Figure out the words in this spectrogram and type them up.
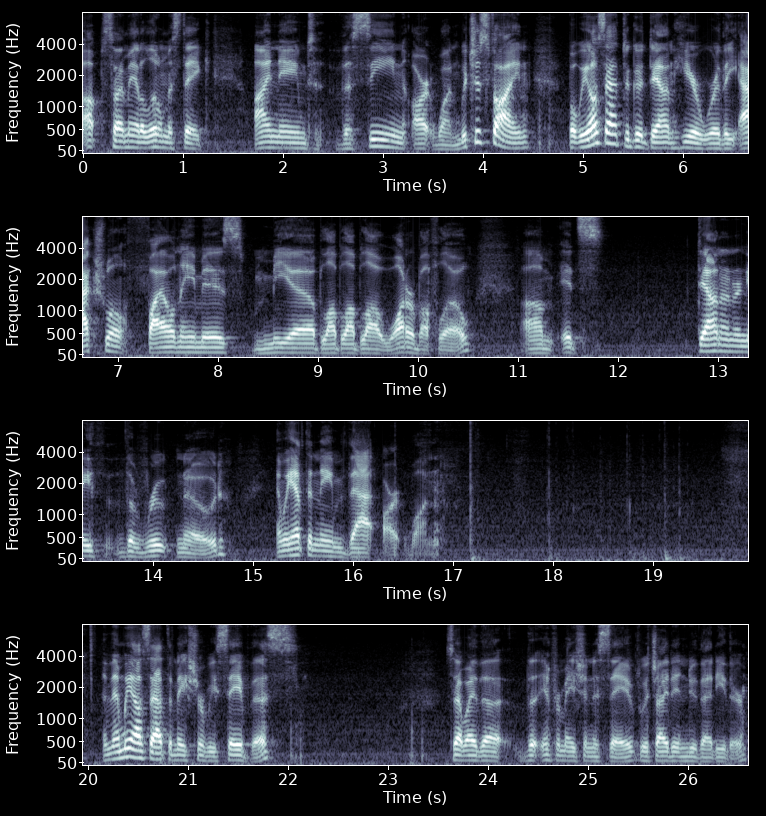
Oh, so I made a little mistake. I named the scene Art One, which is fine, but we also have to go down here where the actual file name is Mia blah blah blah water buffalo. Um, it's down underneath the root node, and we have to name that Art One. And then we also have to make sure we save this. So that way the, the information is saved, which I didn't do that either.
